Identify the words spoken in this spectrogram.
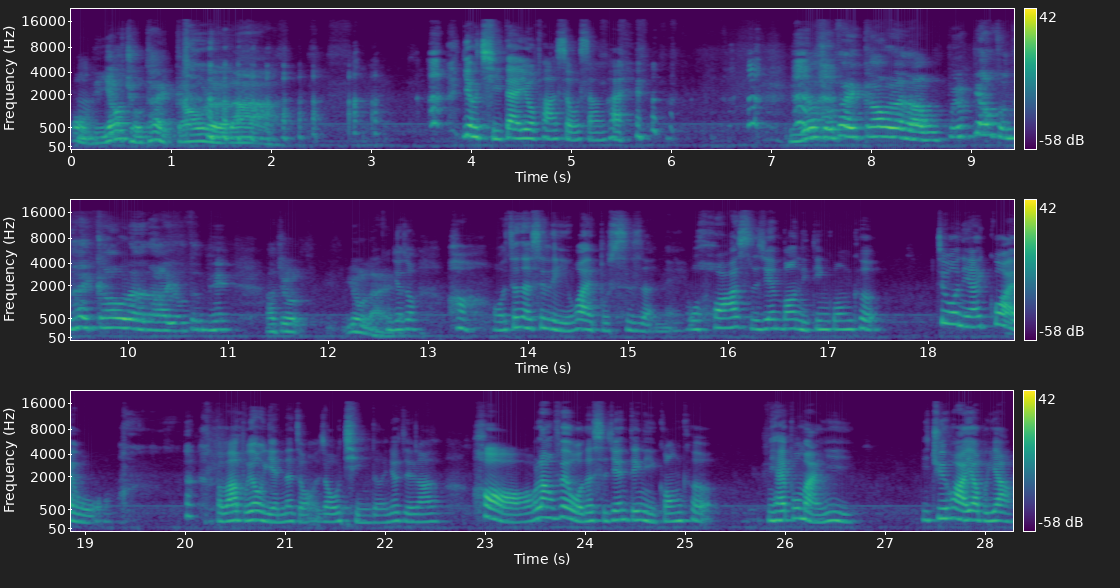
哦，你要求太高了啦，又期待又怕受伤害，你要求太高了啦，我不用标准太高了啦，有的没，他就又来，你就说，哦，我真的是里外不是人呢，我花时间帮你盯功课，结果你还怪我，爸爸不用演那种柔情的，你就直接跟他说，哦，浪费我的时间盯你功课，你还不满意，一句话要不要？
